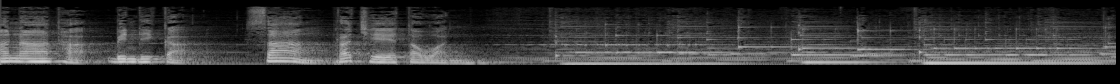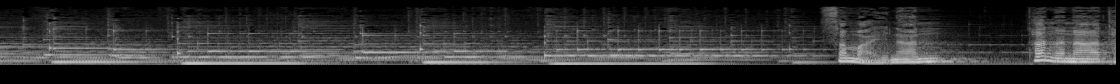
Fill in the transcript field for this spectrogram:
อนาถบินดิกะ สร้างพระเชตวัน สมัยนั้น ท่านอนาถ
